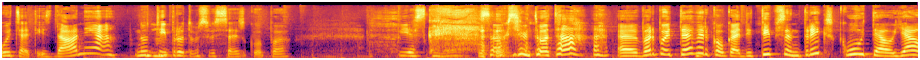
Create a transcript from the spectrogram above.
vicētīs Dānijā. Nu, tī, protams, viss aizgopā pieskaries. Sāksim to tā. Varbūt tev ir kaut kādi tips un triks, ko tev jau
